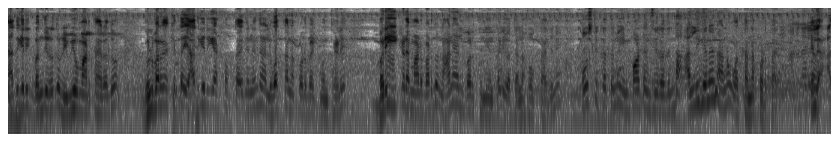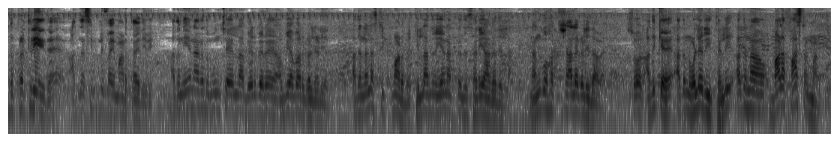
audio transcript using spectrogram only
ಯಾದಗಿರಿಗೆ ಬಂದಿರೋದು ರಿವ್ಯೂ ಮಾಡ್ತಾ ಇರೋದು. ಗುಲ್ಬರ್ಗಕ್ಕಿಂತ ಯಾದಗಿರಿಗೆ ಯಾಕೆ ಹೋಗ್ತಾ ಇದ್ದೀನಿ ಅಂದರೆ ಅಲ್ಲಿ ಒತ್ತನ್ನು ಕೊಡಬೇಕು ಅಂಥೇಳಿ ಬರೀ ಈ ಕಡೆ ಮಾಡಬಾರ್ದು ನಾನೇ ಅಲ್ಲಿ ಬರ್ತೀನಿ ಅಂತೇಳಿ ಇವತ್ತೆಲ್ಲ ಹೋಗ್ತಾ ಇದ್ದೀನಿ. ಪೌಷ್ಟಿಕತೆನೂ ಇಂಪಾರ್ಟೆನ್ಸ್ ಇರೋದ್ರಿಂದ ಅಲ್ಲಿಗೆ ನಾನು ಒತ್ತನ್ನು ಕೊಡ್ತಾ ಇದ್ದೀನಿ. ಇಲ್ಲ ಅದು ಪ್ರಕ್ರಿಯೆ ಇದೆ. ಅದನ್ನ ಸಿಂಪ್ಲಿಫೈ ಮಾಡ್ತಾ ಇದ್ದೀವಿ. ಅದನ್ನ ಏನಾಗೋದು ಮುಂಚೆ ಎಲ್ಲ ಬೇರೆ ಬೇರೆ ಅವ್ಯವಹಾರಗಳು ನಡೆಯೋದು. ಅದನ್ನೆಲ್ಲ ಸ್ಟಿಕ್ ಮಾಡಬೇಕು. ಇಲ್ಲಾಂದ್ರೆ ಏನಾಗ್ತದೆ ಸರಿ ಆಗೋದಿಲ್ಲ. ನನಗೂ ಹತ್ತು ಶಾಲೆಗಳಿದ್ದಾವೆ ಸೊ ಅದಕ್ಕೆ ಅದನ್ನು ಒಳ್ಳೆ ರೀತಿಯಲ್ಲಿ ಅದನ್ನು ಭಾಳ ಫಾಸ್ಟಾಗಿ ಮಾಡ್ತೀವಿ.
